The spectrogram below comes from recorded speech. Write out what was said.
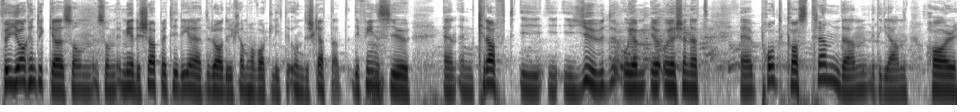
För jag kan tycka som, som medieköpare tidigare att radioreklam har varit lite underskattat. Det finns ju en, en kraft i, i, i ljud och jag, jag, och jag känner att eh, podcasttrenden lite grann har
